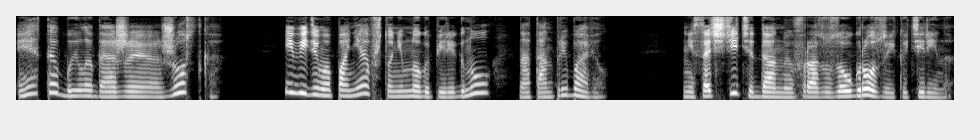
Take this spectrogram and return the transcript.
Это было даже жестко. И, видимо, поняв, что немного перегнул, Натан прибавил. «Не сочтите данную фразу за угрозу, Екатерина.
